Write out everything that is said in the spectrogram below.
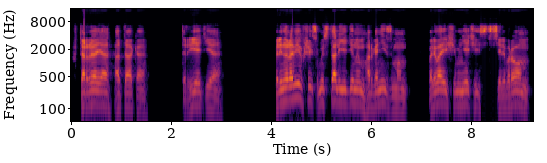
Вторая атака. Третья. Приноровившись, мы стали единым организмом, поливающим нечисть серебром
